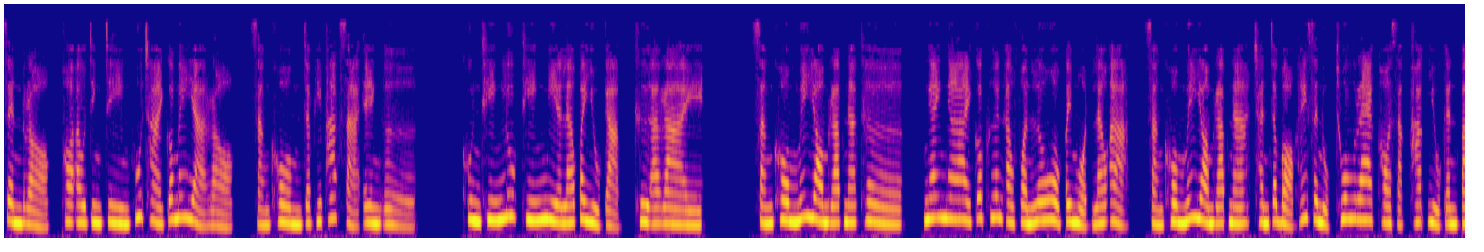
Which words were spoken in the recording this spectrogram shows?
เซ็นหรอก พอเอาจริง ๆ ผู้ชายก็ไม่หย่าหรอก สังคมจะพิพากษาเองเออ คุณทิ้งลูกทิ้งเมียแล้วไปอยู่กับ คืออะไร สังคมไม่ยอมรับนะเธอ ง่ายๆก็เพื่อนเอาฟอนโลไปหมดแล้วอะสังคมไม่ยอมรับนะ ฉันจะบอกให้สนุกช่วงแรกพอสักพักอยู่กันไป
